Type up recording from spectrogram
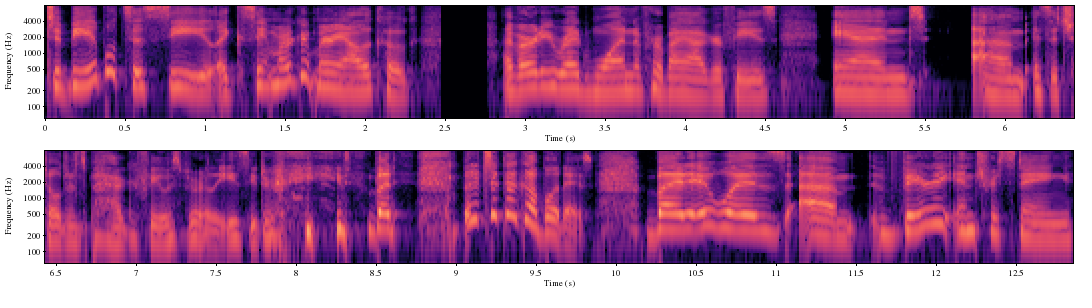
to be able to see, like St. Margaret Mary Alacoque, I've already read one of her biographies, and um, it's a children's biography. It was really easy to read, but but it took a couple of days. But it was um, very interesting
